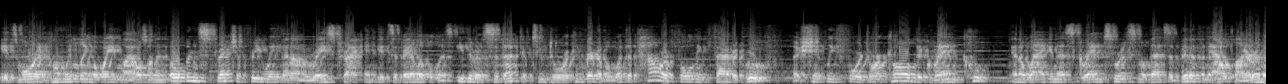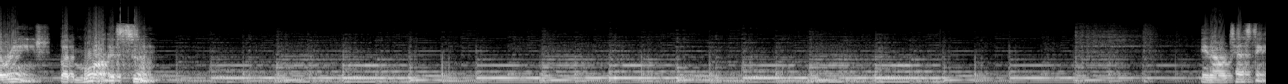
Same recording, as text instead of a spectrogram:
It's more at home whittling away miles on an open stretch of freeway than on a racetrack and it's available as either a seductive two-door convertible with a power folding fabric roof, a shapely four-door called the Gran Coupe, and a wagon-esque Gran Turismo that's a bit of an outlier in the range, but more on this soon. In our testing,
